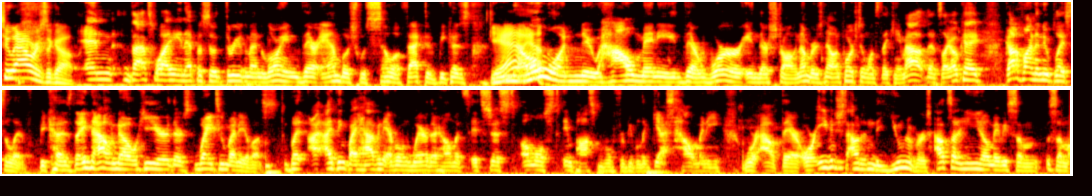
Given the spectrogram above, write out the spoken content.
two hours ago. and that's why in episode three of the Mandalorian, their ambush was so effective because Yeah, no yeah. one knew how many there were in their strong numbers. Now, unfortunately, once they came out, then it's like, okay, gotta find a new place to live because they now know here there's way too many of us. But I, I think by having everyone wear their helmets, it's just almost impossible for people to guess how many were out there, or even just out in the universe. Outside of you know maybe some some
